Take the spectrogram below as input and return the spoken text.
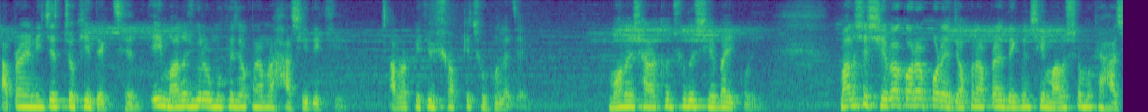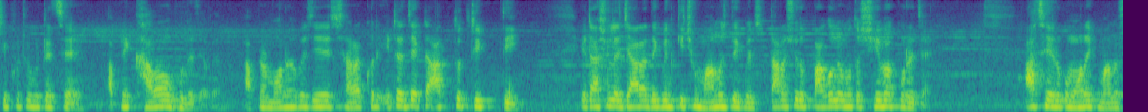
আপনারা নিজের চোখেই দেখছেন। এই মানুষগুলোর মুখে যখন আমরা হাসি দেখি আমরা পৃথিবীর সব কিছু ভুলে যাই। মনে সারাক্ষণ শুধু সেবাই করি। মানুষের সেবা করার পরে যখন আপনারা দেখবেন সেই মানুষের মুখে হাসি ফুটে উঠেছে, আপনি খাওয়াও ভুলে যাবেন। আপনার মনে হবে যে সারাক্ষণ এটা যে একটা আত্মতৃপ্তি, এটা আসলে যারা দেখবেন কিছু মানুষ দেখবেন, তারা শুধু পাগলের মতো সেবা করে যায়। আছে এরকম অনেক মানুষ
